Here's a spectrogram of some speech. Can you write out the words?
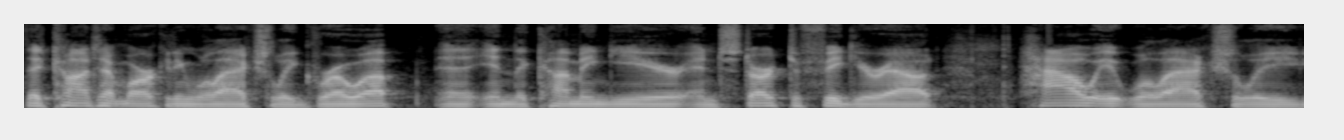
that content marketing will actually grow up uh, in the coming year and start to figure out how it will actually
